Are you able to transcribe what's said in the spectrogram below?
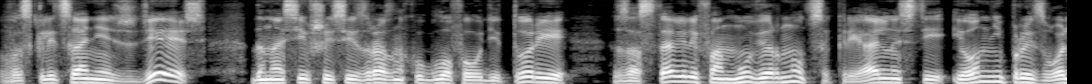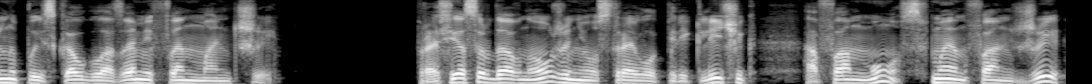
Восклицание «Здесь!», доносившиеся из разных углов аудитории, заставили Фанму вернуться к реальности, и он непроизвольно поискал глазами Фэн Манчжи. Профессор давно уже не устраивал перекличек, а Фанму с Мэн Фанджи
